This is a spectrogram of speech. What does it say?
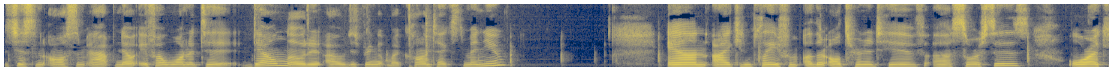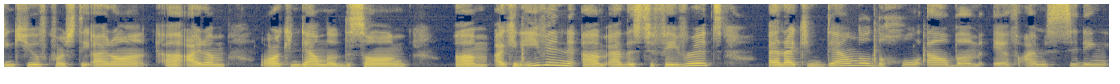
it's just an awesome app. Now, if I wanted to download it, I would just bring up my context menu. And I can play from other alternative uh, sources, or I can queue, of course, the item, uh, item or I can download the song. Um, I can even um, add this to favorites, and I can download the whole album if I'm sitting,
